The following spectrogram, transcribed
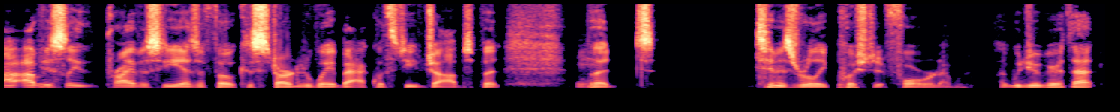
Obviously, yeah. privacy as a focus started way back with Steve Jobs, but mm. but Tim has really pushed it forward. Would you agree with that?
